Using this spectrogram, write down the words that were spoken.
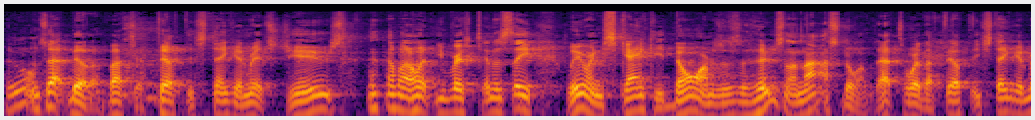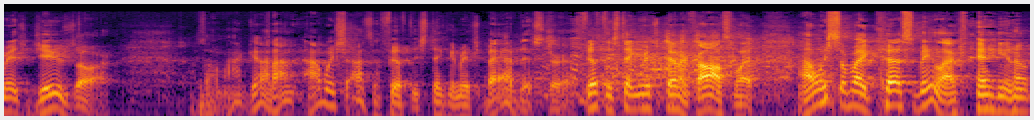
Who owns that building? Bunch of filthy, stinking rich Jews. when I went to University of Tennessee, we were in skanky dorms. I said, Who's in the nice dorms? That's where the filthy, stinking rich Jews are. I thought, my God, I, I wish I was a filthy, stinking rich Baptist or a filthy, stinking rich Pentecostal. I wish somebody cussed me like that, you know.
